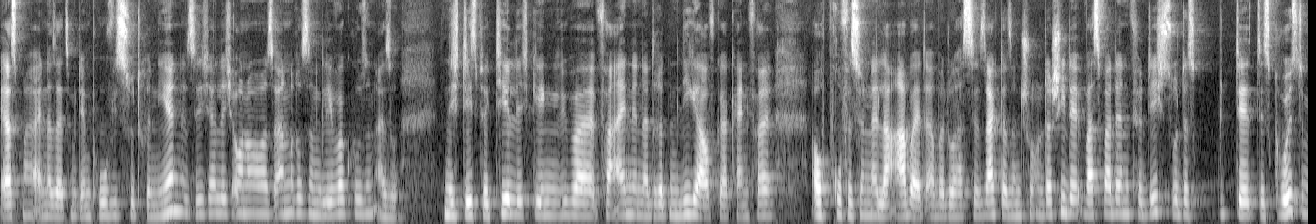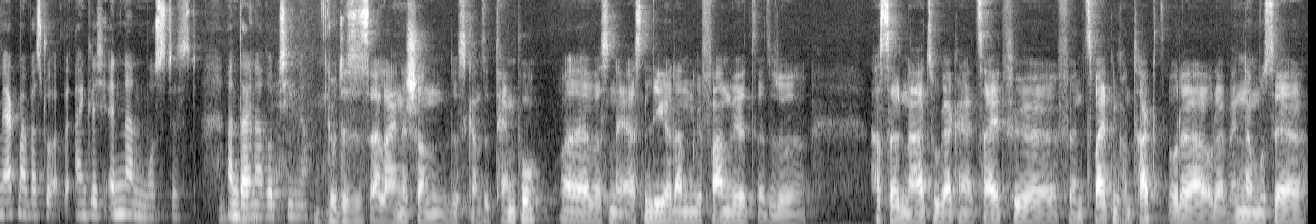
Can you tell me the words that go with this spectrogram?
erstmal einerseits mit den Profis zu trainieren, ist sicherlich auch noch was anderes in Leverkusen. Also nicht despektierlich gegenüber Vereinen in der dritten Liga, auf gar keinen Fall. Auch professionelle Arbeit. Aber du hast gesagt, da sind schon Unterschiede. Was war denn für dich so das, das größte Merkmal, was du eigentlich ändern musstest an deiner Routine? Gut, das ist alleine schon das ganze Tempo, äh, was in der ersten Liga dann gefahren wird. Also du hast halt nahezu gar keine Zeit für, für einen zweiten Kontakt oder, oder wenn, dann muss er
